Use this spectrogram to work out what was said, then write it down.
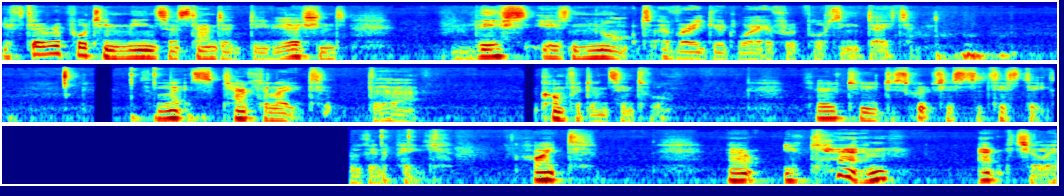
If they're reporting means and standard deviations, this is not a very good way of reporting data. So let's calculate the confidence interval. Go to descriptive statistics. We're going to pick height. Now you can actually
